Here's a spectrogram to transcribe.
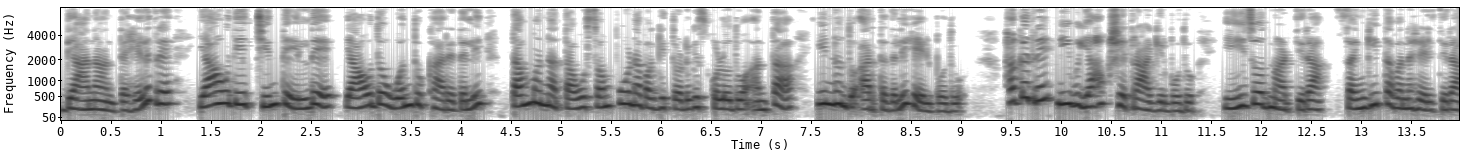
ಧ್ಯಾನ ಅಂತ ಹೇಳಿದ್ರೆ ಯಾವುದೇ ಚಿಂತೆ ಇಲ್ಲದೆ ಯಾವುದೋ ಒಂದು ಕಾರ್ಯದಲ್ಲಿ ತಮ್ಮನ್ನು ತಾವು ಸಂಪೂರ್ಣವಾಗಿ ತೊಡಗಿಸ್ಕೊಳ್ಳೋದು ಅಂತ ಇನ್ನೊಂದು ಅರ್ಥದಲ್ಲಿ ಹೇಳ್ಬೋದು. ಹಾಗಾದರೆ ನೀವು ಯಾವ ಕ್ಷೇತ್ರ ಆಗಿರ್ಬೋದು? ಈಜೋದು ಮಾಡ್ತೀರಾ? ಸಂಗೀತವನ್ನು ಹೇಳ್ತೀರಾ?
